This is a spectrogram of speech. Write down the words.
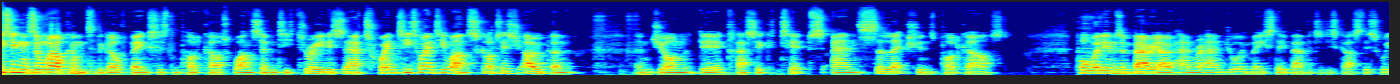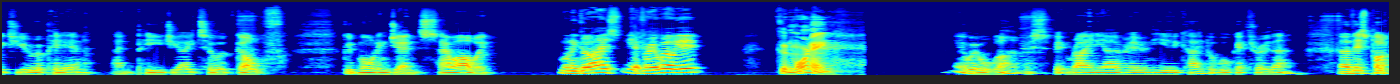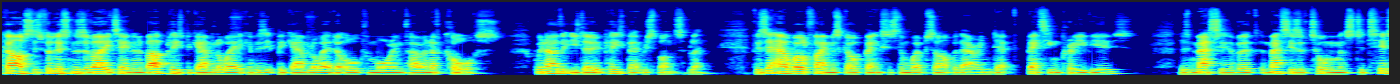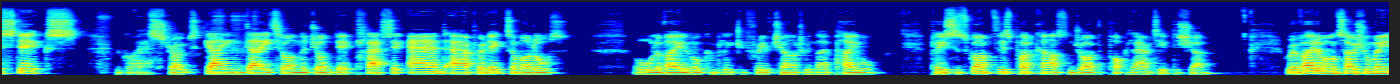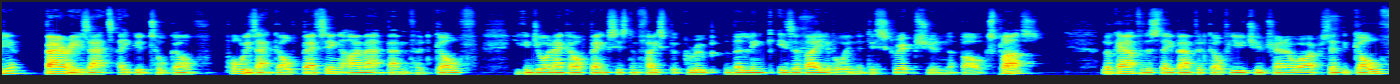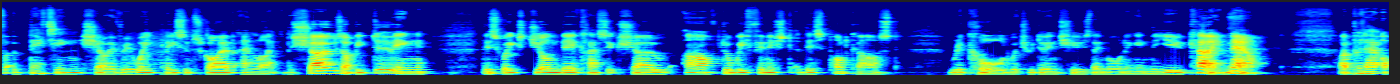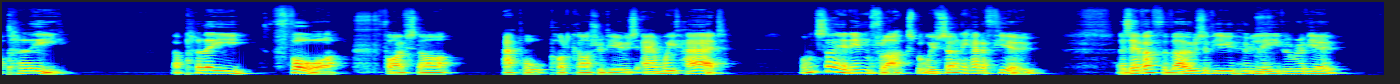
Greetings and welcome to the Golf Betting System Podcast 173. This is our 2021 Scottish Open and John Deere Classic Tips and Selections podcast. Paul Williams and Barry O'Hanrahan join me, Steve Bamford, to discuss this week's European and PGA Tour golf. Good morning, gents. How are we? Morning, guys. Yeah, very well, you? Good morning. Yeah, we're all right. It's a bit rainy over here in the UK, but we'll get through that. Uh, this podcast is for listeners of 18 and above. Please be gamble aware. You can visit begambleaware.org for more info. And of course, we know that you do. Please bet responsibly. Visit our world famous golf betting system website with our in depth betting previews. There's massive, masses of tournament statistics. We've got our strokes gain data on the John Deere Classic and our predictor models, all available completely free of charge with no paywall. Please subscribe to this podcast and drive the popularity of the show. We're available on social media. Barry is at A Good Talk Golf. Paul is at Golf Betting. I'm at Bamford Golf. You can join our Golf Betting System Facebook group. The link is available in the description box. Plus, look out for the Steve Bamford Golf YouTube channel where I present the golf betting show every week. Please subscribe and like the shows. I'll be doing this week's John Deere Classic show after we finished this podcast record, which we're doing Tuesday morning in the UK. Now, I put out a plea, a plea for five star Apple podcast reviews, and we've had, I wouldn't say an influx, but we've certainly had a few. As ever, for those of you who leave a review,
